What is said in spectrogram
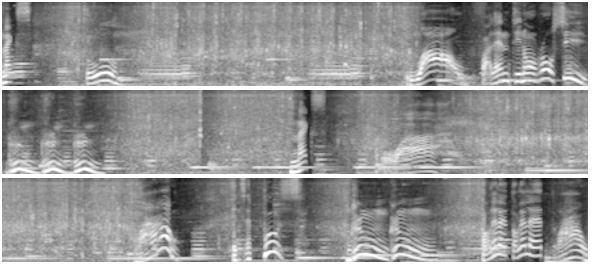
Next. Uh. Wow, Valentino Rossi. Run, run, run. Next. Wow. Wow. It's a bus. Grung, grung. Tolelet, tolelet. Wow.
